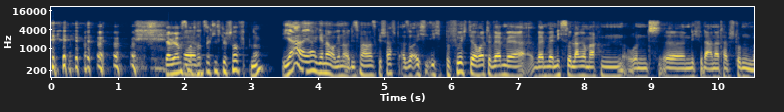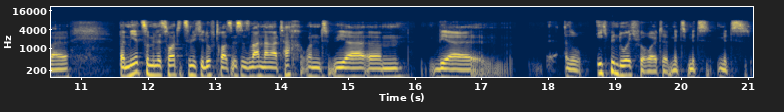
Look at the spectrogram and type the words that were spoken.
ja, wir haben es ähm, tatsächlich geschafft, ne? Ja, ja, genau, genau. Diesmal haben wir es geschafft. Also ich, ich befürchte, heute werden wir, werden wir nicht so lange machen und äh, nicht wieder anderthalb Stunden, weil bei mir zumindest heute ziemlich die Luft raus ist. Es war ein langer Tag und wir, ähm, wir, also ich bin durch für heute mit, mit, mit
